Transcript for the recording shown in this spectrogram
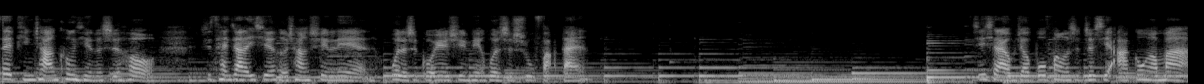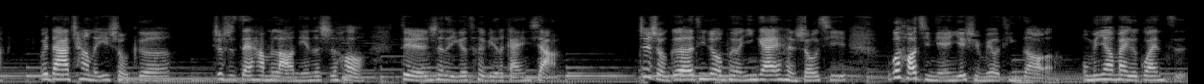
在平常空闲的时候，去参加了一些合唱训练，或者是国乐训练，或者是书法班。接下来我们就要播放的是这些阿公阿嬷为大家唱的一首歌，就是在他们老年的时候对人生的一个特别的感想。这首歌听众朋友应该很熟悉，不过好几年也许没有听到了。我们要卖个关子，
